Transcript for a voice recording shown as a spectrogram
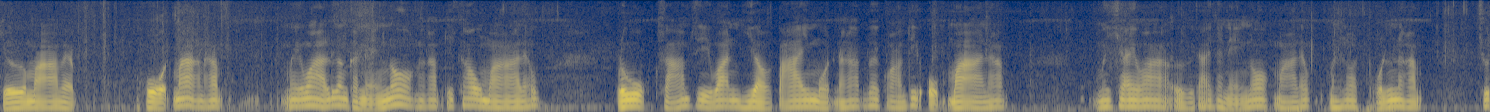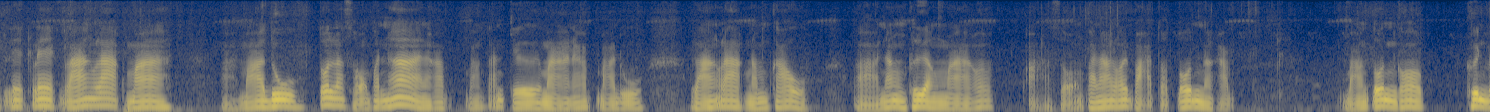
เจอมาแบบโหดมากนะครับ ไม่ว่าเรื่องแขนงนอกนะครับ ที่เข้ามาแล้วปลูกสามสี่วันเหี่ยวตายหมดนะครับ ด้วยความที่อบมานะครับ ไม่ใช่ว่าเออได้แขนงนอกมาแล้วมันรอดผลนะครับ ชุดแรกๆล้างลากมาอ่ามาดูต้นละสองพันห้านะครับ บางท่านเจอมานะครับ มาดู ล้างลากนำเข้านั่งเครื่องมาก็สองพันห้าร้อยบาทต่อต้นนะครับ บางต้นก็ขึ้นไป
